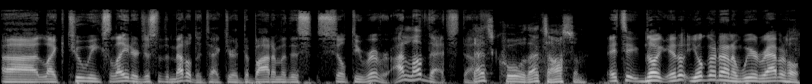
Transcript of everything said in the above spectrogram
uh, like two weeks later, just with a metal detector at the bottom of this silty river. I love that stuff. That's cool. That's awesome. It's a, look. It'll, you'll go down a weird rabbit hole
